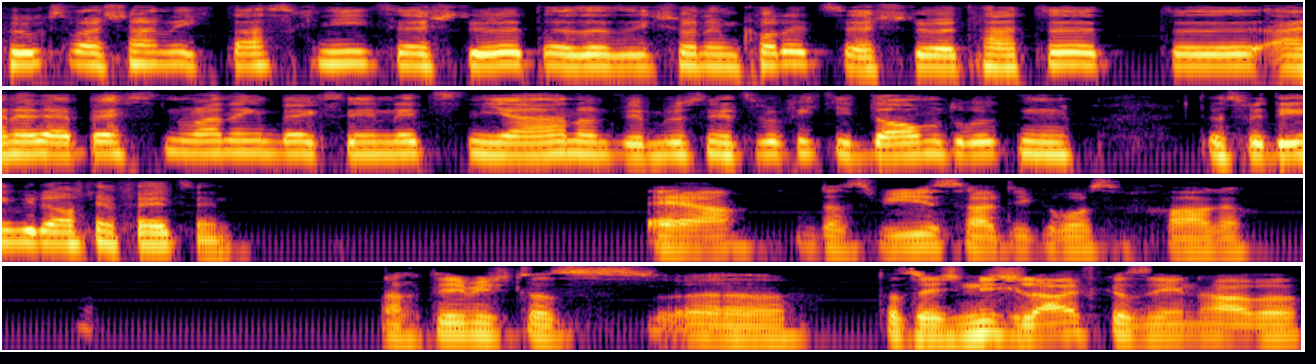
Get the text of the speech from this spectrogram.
höchstwahrscheinlich das Knie zerstört, das er sich schon im College zerstört hatte. Äh, einer der besten Running Backs in den letzten Jahren und wir müssen jetzt wirklich die Daumen drücken, dass wir den wieder auf dem Feld sehen. Ja, das Wie ist halt die große Frage. Nachdem ich das äh, tatsächlich nicht live gesehen habe,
